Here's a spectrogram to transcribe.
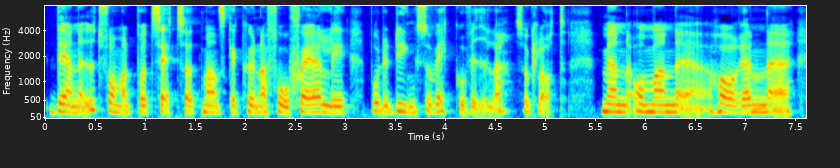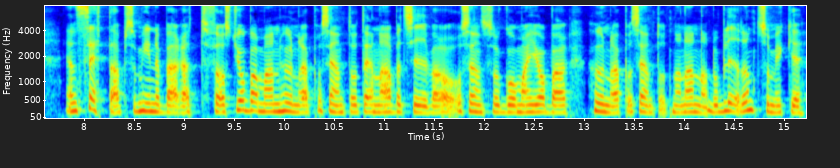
den är utformad på ett sätt så att man ska kunna få skälig både dygns och veckovila såklart. Men om man eh, har en, eh, en setup som innebär att först jobbar man 100% åt en arbetsgivare och sen så går man och jobbar 100% åt någon annan, då blir det inte så mycket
